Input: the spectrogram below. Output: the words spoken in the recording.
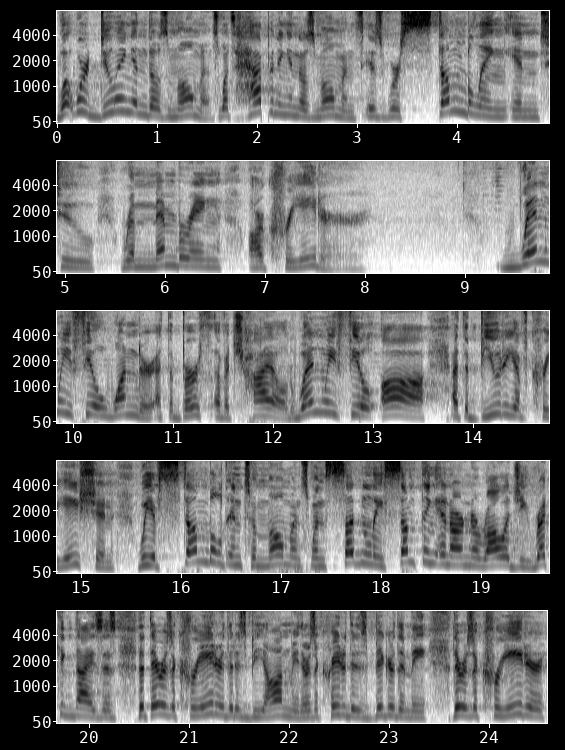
What we're doing in those moments, what's happening in those moments, is we're stumbling into remembering our Creator. When we feel wonder at the birth of a child, when we feel awe at the beauty of creation, we have stumbled into moments when suddenly something in our neurology recognizes that there is a creator that is beyond me. There is a creator that is bigger than me. There is a creator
